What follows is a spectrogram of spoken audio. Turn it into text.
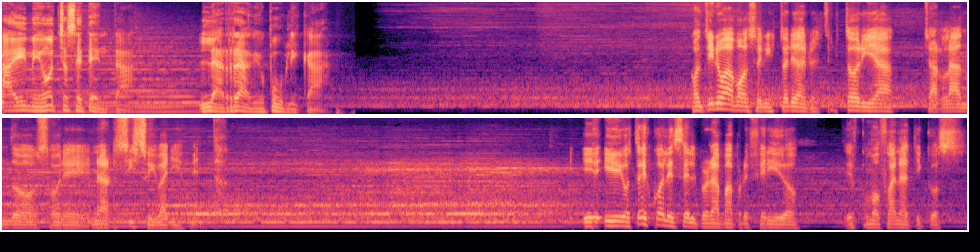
AM870, la radio pública. Continuamos en Historia de nuestra historia, charlando sobre Narciso Ibáñez Menta. ¿Y, y ustedes cuál es el programa preferido como fanáticos?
